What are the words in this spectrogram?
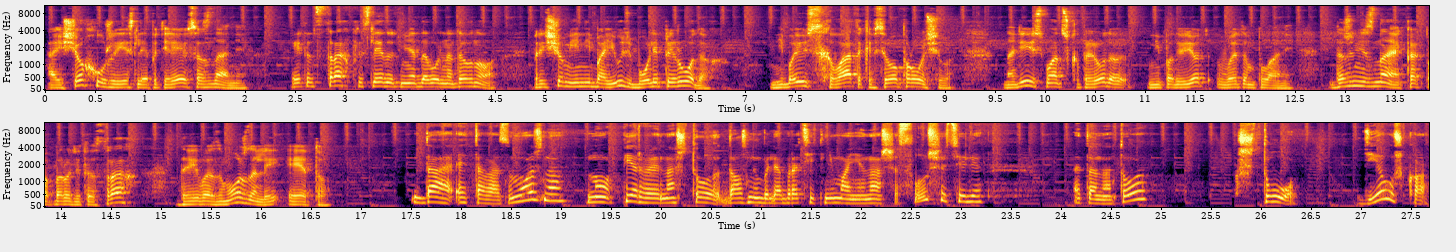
А еще хуже, если я потеряю сознание. Этот страх преследует меня довольно давно. Причем я не боюсь боли при родах. Не боюсь схваток и всего прочего. Надеюсь, матушка природа не подведет в этом плане. Даже не зная, как побороть этот страх, да и возможно ли это. Да, это возможно, но первое, на что должны были обратить внимание наши слушатели, это на то, что девушка,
